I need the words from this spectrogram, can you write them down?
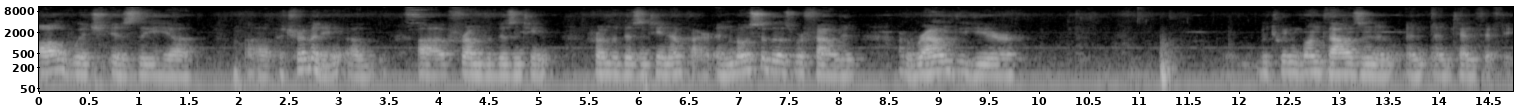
all of which is the uh, patrimony of uh, from the Byzantine from the Byzantine Empire, and most of those were founded around the year between 1000 and, and, and 1050.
